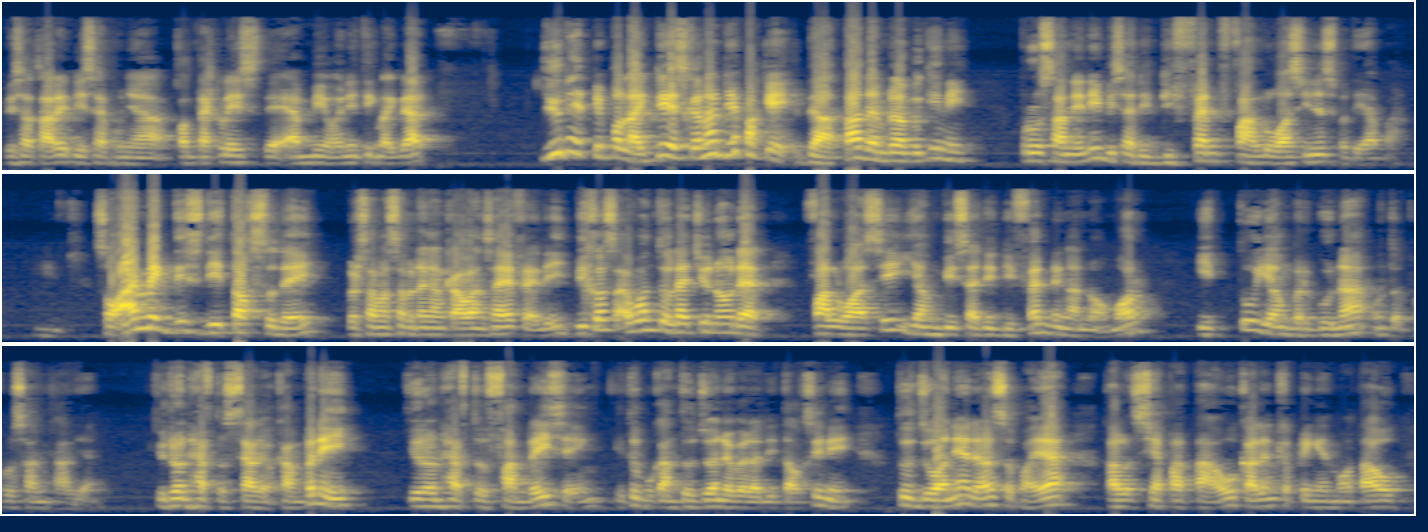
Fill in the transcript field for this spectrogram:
Bisa cari di saya punya contact list, DM me or anything like that. You need people like this karena dia pakai data dan bilang begini, perusahaan ini bisa di defend valuasinya seperti apa. So I make this detox today bersama-sama dengan kawan saya Freddy because I want to let you know that valuasi yang bisa di defend dengan nomor itu yang berguna untuk perusahaan kalian. You don't have to sell your company, you don't have to fundraising. Itu bukan tujuan daripada detox ini. Tujuannya adalah supaya kalau siapa tahu kalian kepingin mau tahu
